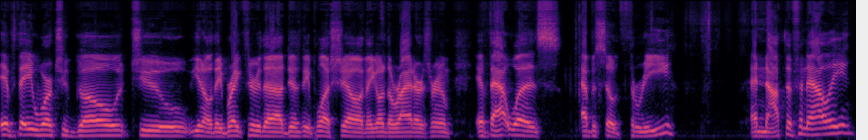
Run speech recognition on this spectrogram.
if they were to go to you know they break through the Disney Plus show and they go to the writers' room. If that was episode three and not the finale,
